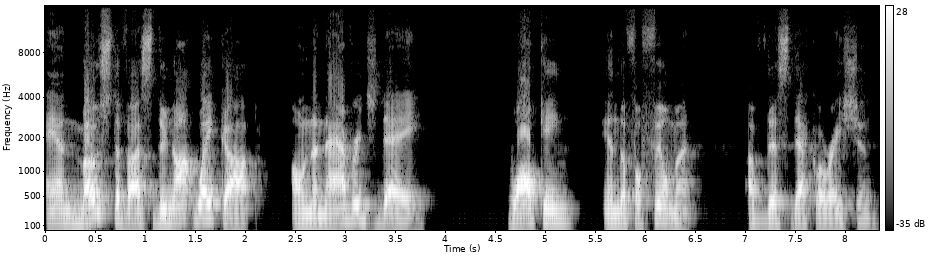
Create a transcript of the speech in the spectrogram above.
And most of us do not wake up on an average day walking in the fulfillment of this declaration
